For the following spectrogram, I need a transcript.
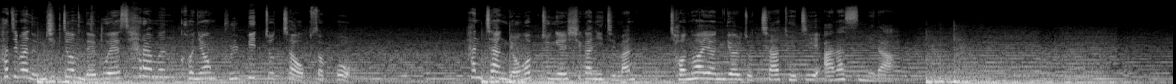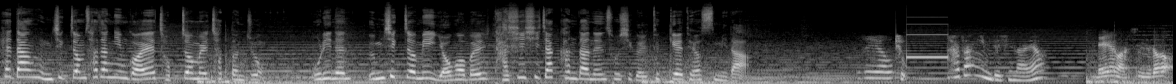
하지만 음식점 내부에 사람은커녕 불빛조차 없었고 한창 영업 중일 시간이지만 전화 연결조차 되지 않았습니다. 해당 음식점 사장님과의 접점을 찾던 중 우리는 음식점이 영업을 다시 시작한다는 소식을 듣게 되었습니다. 여보세요. 사장님 되시나요? 네 맞습니다.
